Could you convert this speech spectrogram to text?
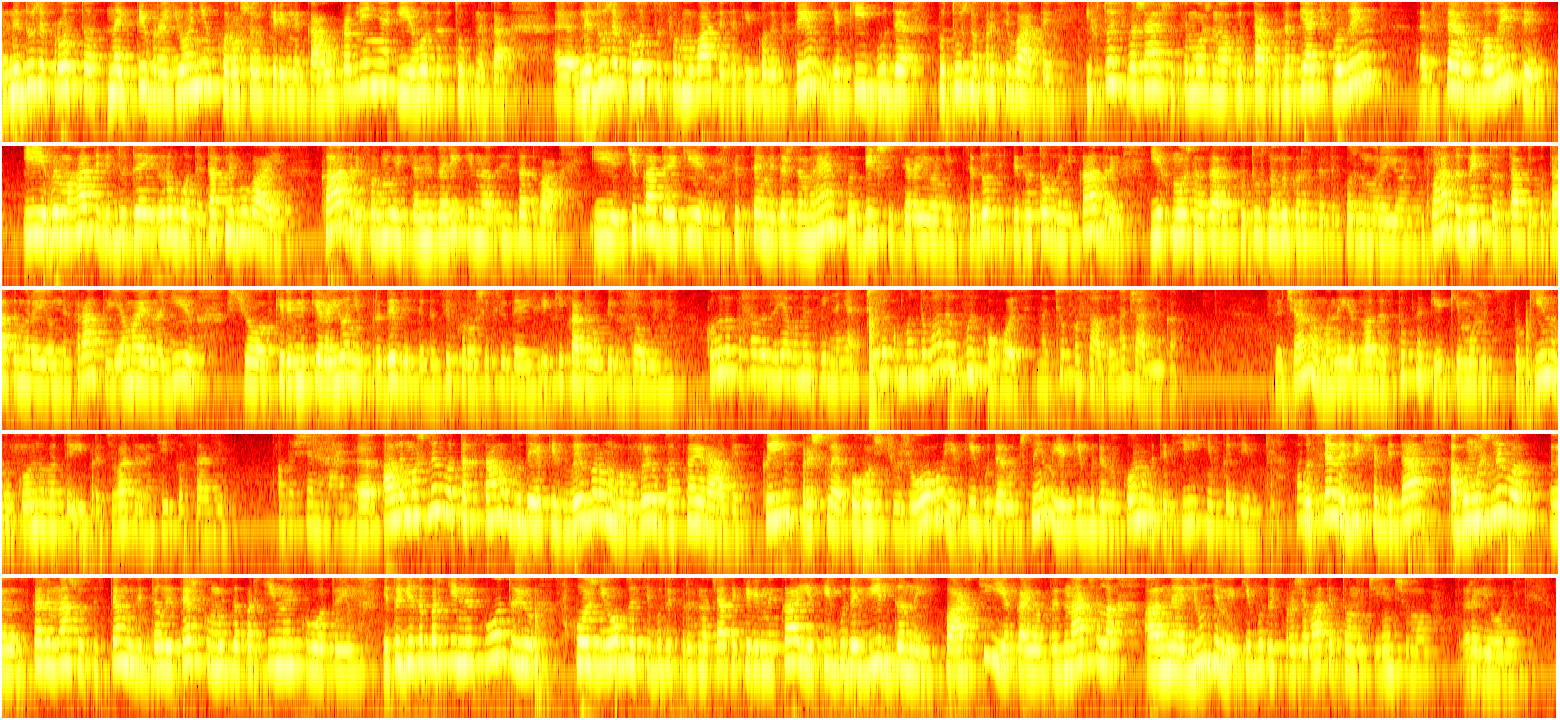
Не дуже просто знайти в районі хорошого керівника управління і його заступника. Е, Не дуже просто сформувати такий колектив, який буде потужно працювати. І хтось вважає, що це можна отак за 5 хвилин е, все розвалити і вимагати від людей роботи. Так не буває. Кадри формуються не за рік і на- за два. І ті кадри, які в системі Держзамагентства в більшості районів, це досить підготовлені кадри. Їх можна зараз потужно використати в кожному районі. Багато з них хто став депутатами районних рад. І я маю надію, що керівники районів придивляться до цих хороших людей, які кадрово підготовлені. Коли ви писали заяву на звільнення, чи рекомендували ви когось на цю посаду начальника? Звичайно, у мене є два заступники, які можуть спокійно виконувати і працювати на цій посаді. Але ще немає. Е, Але можливо так само буде, як і з вибором голови обласної ради. Київ прийшле когось чужого, який буде ручним і який буде виконувати всі їхні вказівки. Пані Ось це найбільша біда. Або можливо, е, скажімо, нашу систему віддали теж комусь за партійною квотою. І тоді за партійною квотою в кожній області будуть призначати керівника, який буде відданий партії, яка його призначила, а не людям, які будуть проживати в тому чи іншому регіоні.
